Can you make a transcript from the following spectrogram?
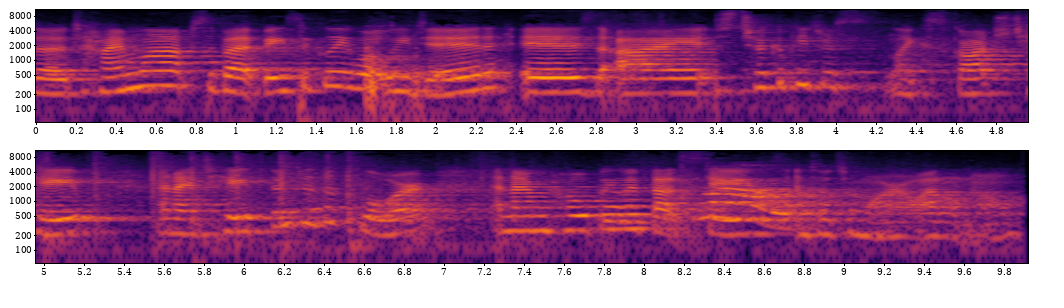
the time lapse, but basically what we did is I just took a piece of like scotch tape and I taped them to the floor and I'm hoping that that stays until tomorrow. I don't know.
